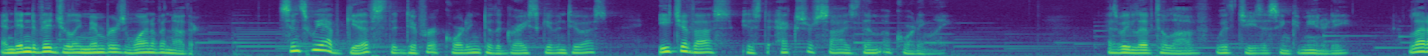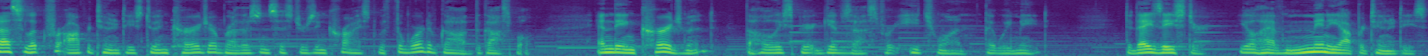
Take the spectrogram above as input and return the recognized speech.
and individually members one of another. Since we have gifts that differ according to the grace given to us, each of us is to exercise them accordingly. As we live to love with Jesus in community, let us look for opportunities to encourage our brothers and sisters in Christ with the Word of God, the Gospel, and the encouragement the Holy Spirit gives us for each one that we meet. Today's Easter. You'll have many opportunities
